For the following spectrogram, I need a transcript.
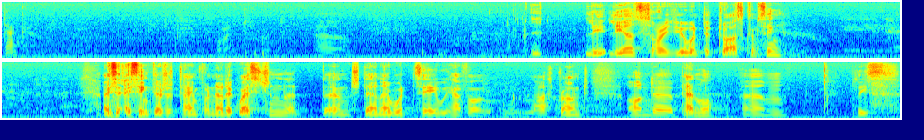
Danke. Leo, sorry, you wanted to ask something? I, th I, think there's a time for another question, and then I would say we have a last round on the panel. Um, please.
